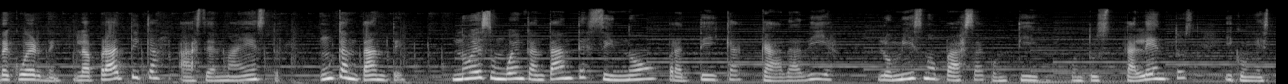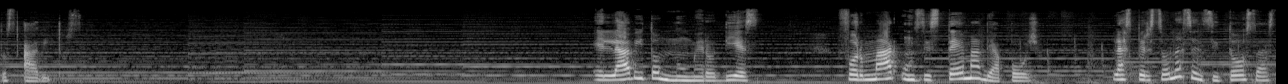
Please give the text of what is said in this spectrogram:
Recuerden, la práctica hace al maestro. Un cantante no es un buen cantante si no practica cada día. Lo mismo pasa contigo, con tus talentos y con estos hábitos. El hábito número 10. Formar un sistema de apoyo. Las personas exitosas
